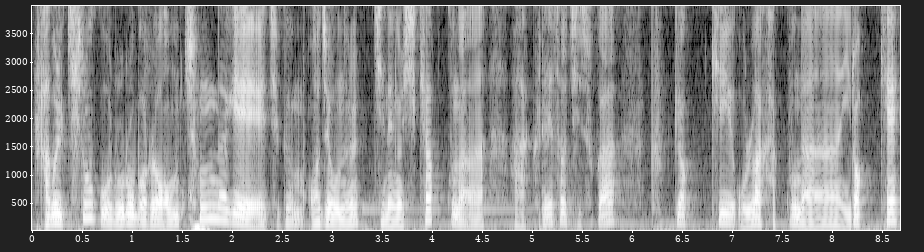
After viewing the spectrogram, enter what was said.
값을 치르고 롤오버를 엄청나게 지금 어제 오늘 진행을 시켰구나. 아 그래서 지수가 급격히 올라갔구나 이렇게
